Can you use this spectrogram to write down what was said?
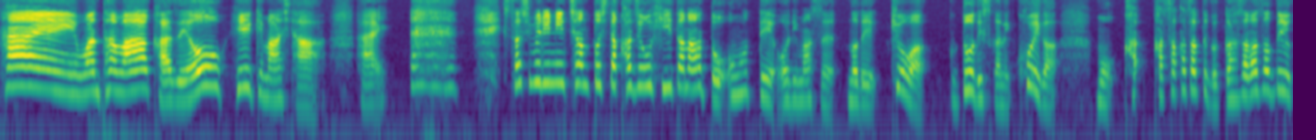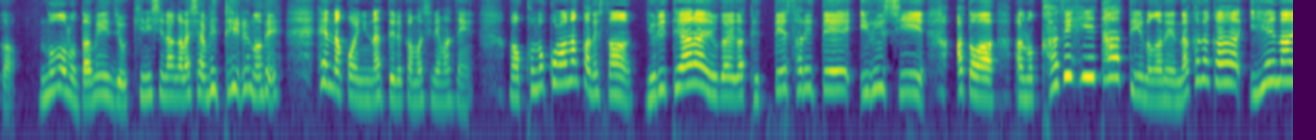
はい。ワンタンは風邪をひきました。はい。久しぶりにちゃんとした風邪をひいたなと思っておりますので、今日はどうですかね？声がもうカカサカサというかガサガサというか喉のダメージを気にしながら 喋っているので変な声になってるかもしれません。まあこのコロナ禍でさ、より手洗いうがいが徹底されているし、あとはあの風邪ひいたっていうのがね、なかなか言えな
